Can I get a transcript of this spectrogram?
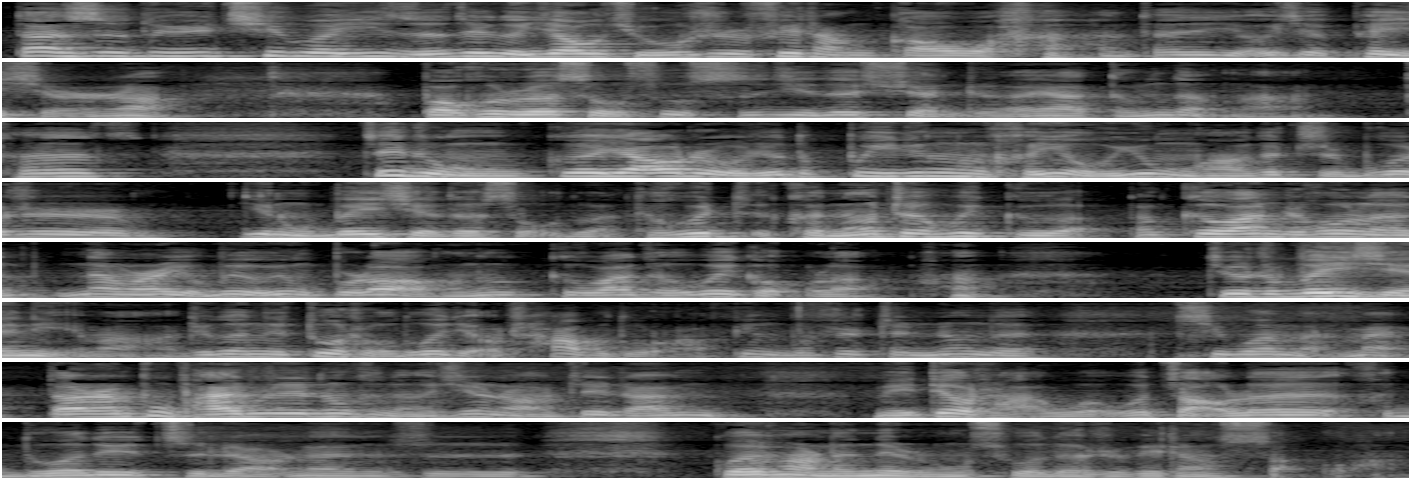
但是对于器官移植这个要求是非常高啊，它有一些配型啊，包括说手术时机的选择呀等等啊，它这种割腰子我觉得不一定很有用哈，它只不过是一种威胁的手段，它会可能真会割，但割完之后呢，那玩意儿有没有用不知道，可能割完之后喂狗了哈。就是威胁你嘛，就跟那剁手剁脚差不多啊，并不是真正的器官买卖。当然不排除这种可能性啊，这咱没调查过。我找了很多的资料，那是官方的内容说的是非常少哈。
